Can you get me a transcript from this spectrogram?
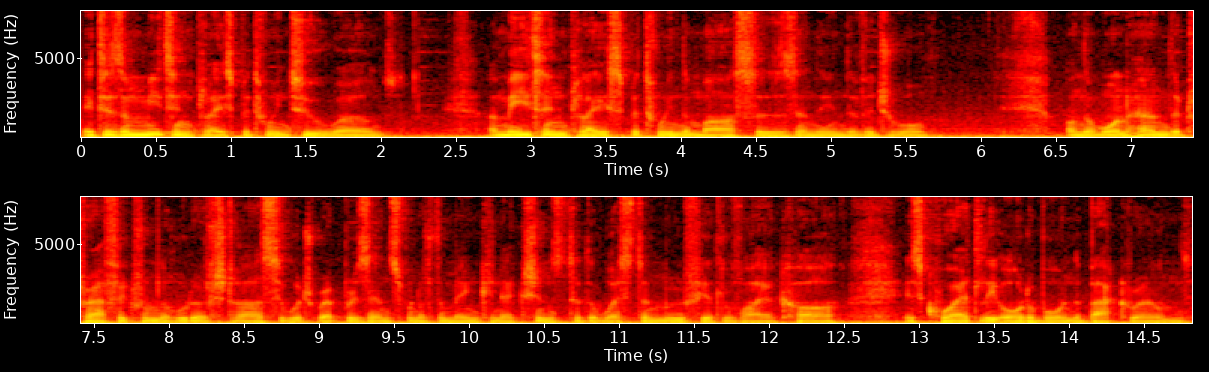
It is a meeting place between two worlds, a meeting place between the masses and the individual, on the one hand, the traffic from the Rudolfstrasse, which represents one of the main connections to the western Mühlviertel via car, is quietly audible in the background,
